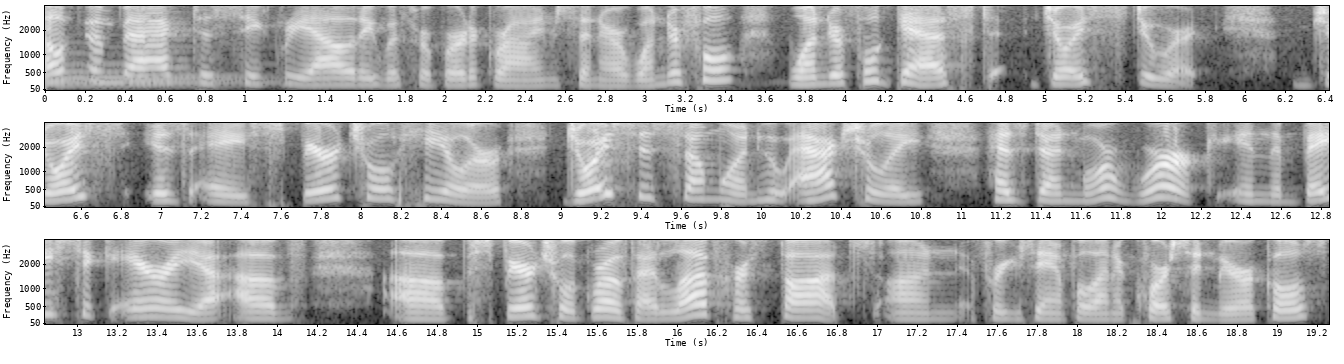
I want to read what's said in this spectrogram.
Welcome back to Seek Reality with Roberta Grimes and our wonderful, wonderful guest, Joyce Stewart. Joyce is a spiritual healer. Joyce is someone who actually has done more work in the basic area of uh, spiritual growth. I love her thoughts on, for example, on A Course in Miracles.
